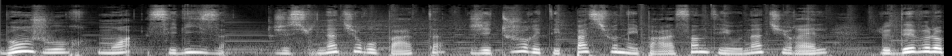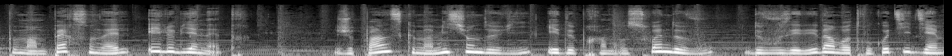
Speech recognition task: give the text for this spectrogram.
Bonjour, moi c'est Lise. Je suis naturopathe, j'ai toujours été passionnée par la santé au naturel, le développement personnel et le bien-être. Je pense que ma mission de vie est de prendre soin de vous, de vous aider dans votre quotidien.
